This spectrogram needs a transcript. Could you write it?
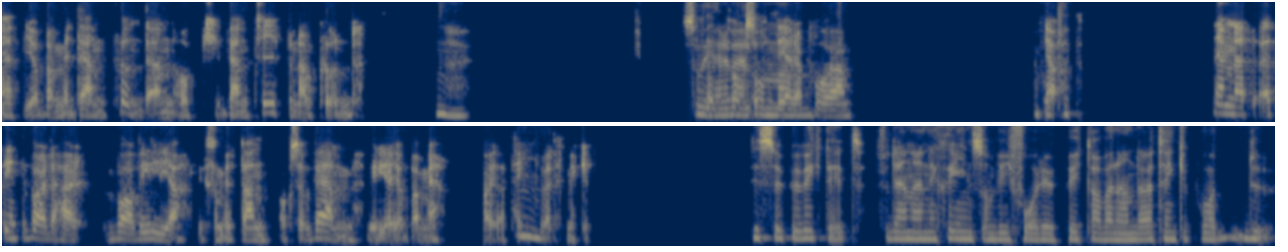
att jobba med den kunden och den typen av kund. Nej. Så, så är det väl om man... på Ja. Nej, men att, att inte bara det här, vad vill jag, liksom, utan också vem vill jag jobba med, har jag tänkt mm. väldigt mycket Det är superviktigt för den energin som vi får utbyte av varandra. Jag tänker på, du,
